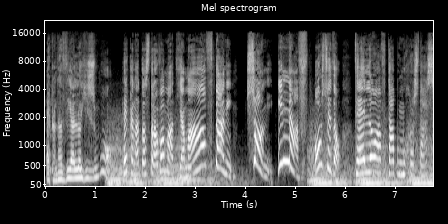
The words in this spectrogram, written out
Έκανα διαλογισμό. Έκανα τα στραβά μάτια. Μα φτάνει. Σόνι. Enough. Ως εδώ. Θέλω αυτά που μου χρωστάς.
